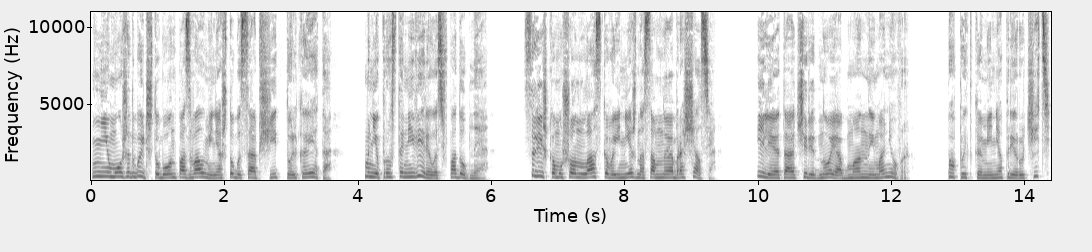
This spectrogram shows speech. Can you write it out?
Не может быть, чтобы он позвал меня, чтобы сообщить только это — мне просто не верилось в подобное. Слишком уж он ласково и нежно со мной обращался. Или это очередной обманный маневр? Попытка меня приручить?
